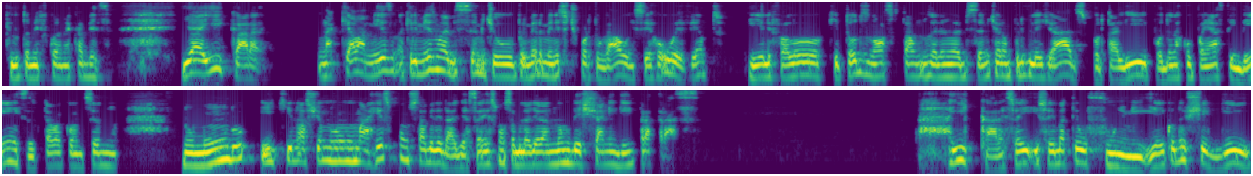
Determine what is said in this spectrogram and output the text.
aquilo também ficou na minha cabeça. E aí, cara, naquela mesma, naquele mesmo Web Summit, o primeiro-ministro de Portugal encerrou o evento e ele falou que todos nós que estávamos ali no Web Summit eram privilegiados por estar ali, podendo acompanhar as tendências, o que estava acontecendo no, mundo e que nós tínhamos uma responsabilidade. Essa responsabilidade era não deixar ninguém para trás. Aí, cara, isso aí, isso aí bateu o fundo em mim. E aí, quando eu cheguei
